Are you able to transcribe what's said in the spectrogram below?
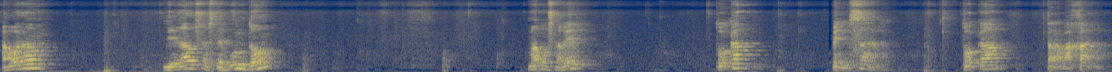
Ahora, llegados a este punto, vamos a ver, toca pensar, toca trabajar.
